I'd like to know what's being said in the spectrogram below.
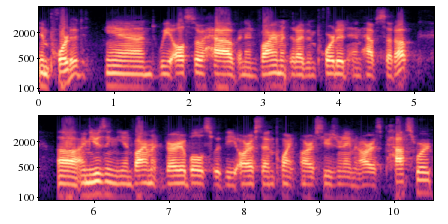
imported and we also have an environment that I've imported and have set up. Uh, I'm using the environment variables with the RS endpoint, RS username, and RS password,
